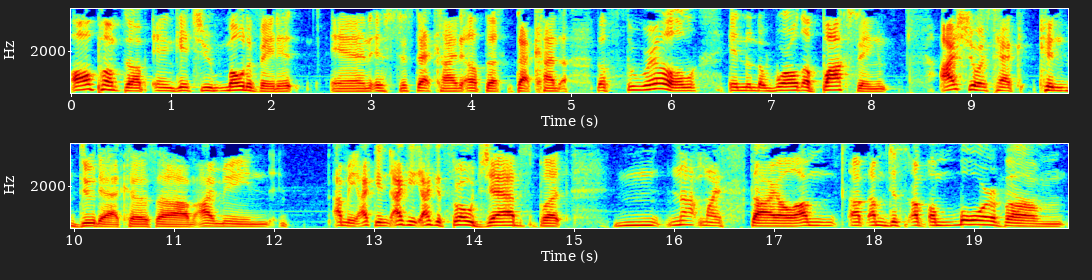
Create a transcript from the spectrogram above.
all pumped up and get you motivated. And it's just that kind of the that kind of the thrill in the world of boxing. I sure as heck can do that because um, I mean, I mean, I can I can I can throw jabs, but not my style. I'm I'm just I'm, I'm more of um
